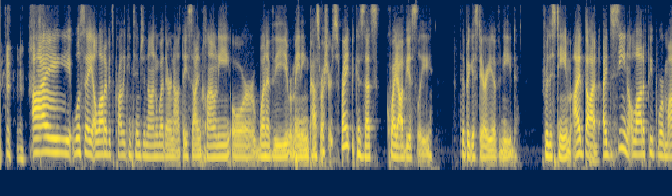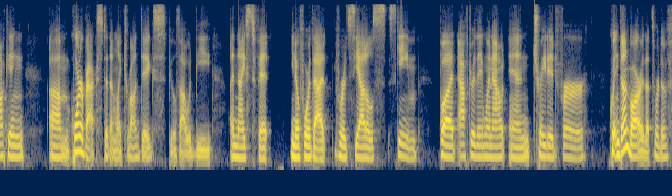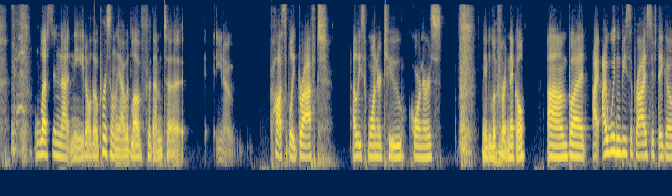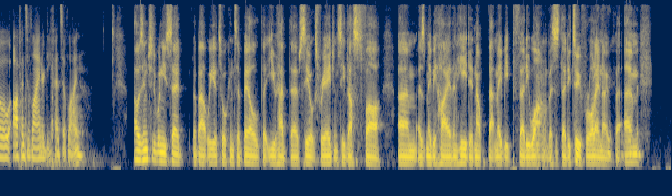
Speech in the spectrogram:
I will say a lot of it's probably contingent on whether or not they sign Clowney or one of the remaining pass rushers, right? Because that's quite obviously the biggest area of need for this team. I thought mm-hmm. I'd seen a lot of people were mocking um, cornerbacks to them, like Trevon Diggs. People thought would be a nice fit, you know, for that for Seattle's scheme. But after they went out and traded for Quinton Dunbar, that sort of lessened that need. Although personally, I would love for them to, you know, possibly draft at least one or two corners, maybe look mm-hmm. for a nickel. Um, but I, I wouldn't be surprised if they go offensive line or defensive line. I was interested when you said about when you're talking to Bill that you had the Seahawks free agency thus far um, as maybe higher than he did. Now that may be 31 versus 32 for all I know, but um,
